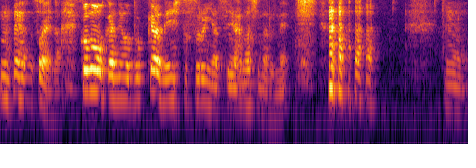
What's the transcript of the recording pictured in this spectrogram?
そうやな。このお金をどっから捻出するんやっていう話になるね。うん。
